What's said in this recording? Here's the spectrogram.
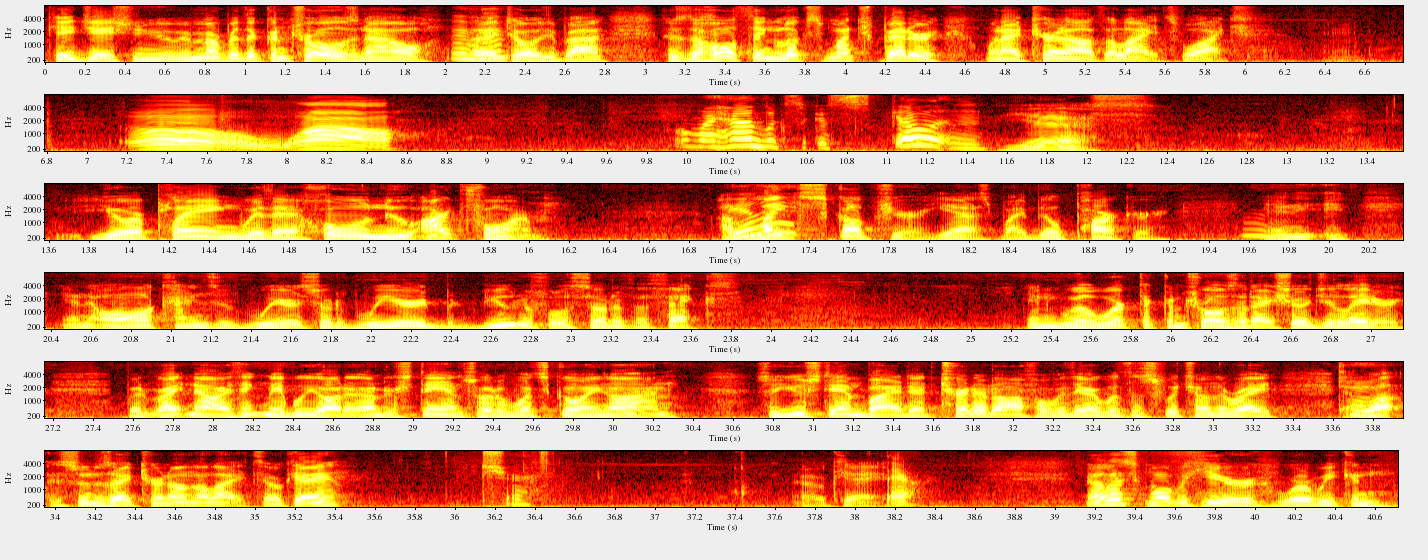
Okay, Jason, you remember the controls now mm -hmm. that I Mm-hmm. told you about? Because the whole thing looks much better when I turn out the lights. Watch. Oh, wow. Oh, my hand looks like a skeleton. Yes. You're playing with a whole new art form. A Really? light sculpture, yes, by Bill Parker. And, and all kinds of weird, sort of weird but beautiful sort of effects. And we'll work the controls that I showed you later. But right now, I think maybe we ought to understand sort of what's going on. So you stand by to turn it off over there with the switch on the right while, as soon as I turn on the lights, okay? Sure. Okay. There. Now let's come over here where we can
